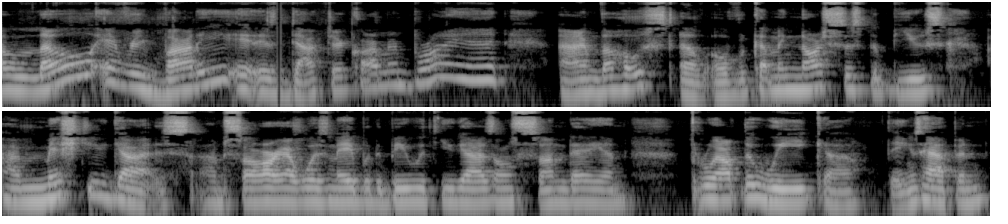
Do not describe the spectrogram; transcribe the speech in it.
Hello, everybody. It is Dr. Carmen Bryant. I'm the host of Overcoming Narcissist Abuse. I missed you guys. I'm sorry I wasn't able to be with you guys on Sunday and throughout the week. Uh, things happen.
